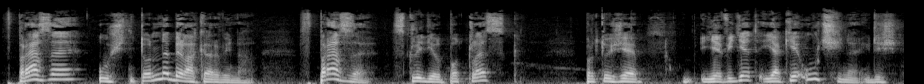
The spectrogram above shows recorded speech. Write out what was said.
V Praze už to nebyla Karvina. V Praze sklidil potlesk, protože je vidět, jak je účinné, když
